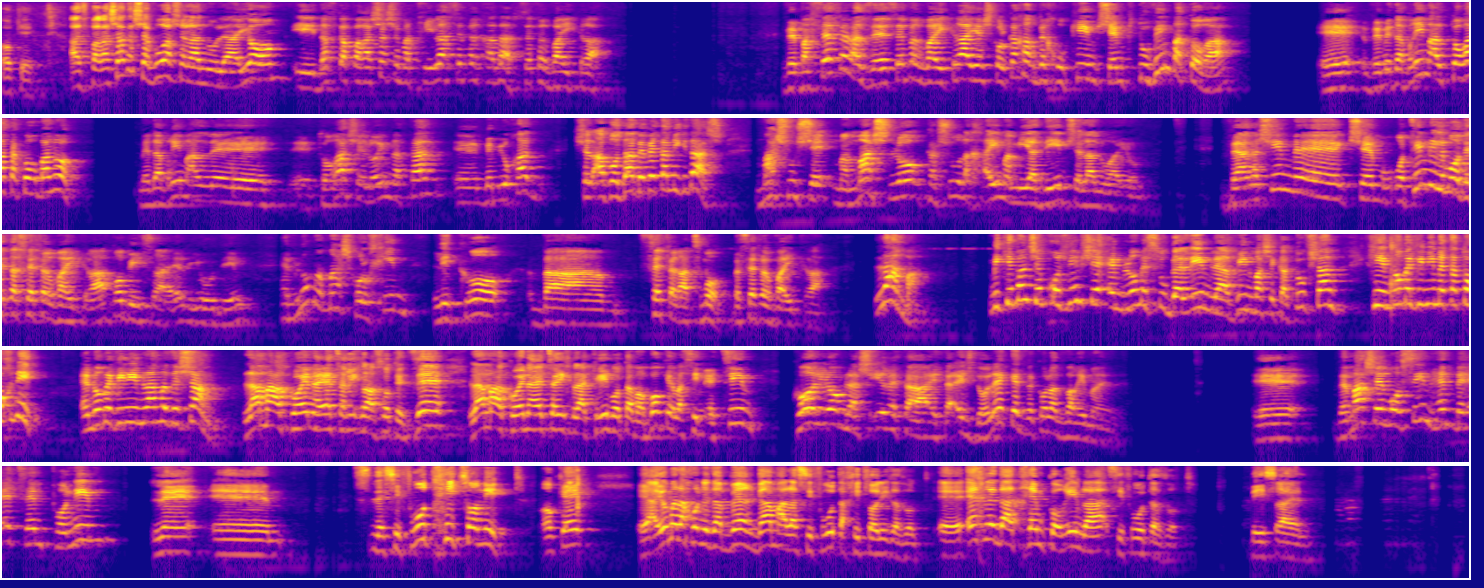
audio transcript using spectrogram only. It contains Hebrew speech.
אוקיי. אז פרשת השבוע שלנו להיום היא דווקא פרשה שמתחילה ספר חדש, ספר ויקרא. ובספר הזה, ספר ויקרא, יש כל כך הרבה חוקים שהם כתובים בתורה אה, ומדברים על תורת הקורבנות. מדברים על אה, תורה שאלוהים נתן במיוחד של עבודה בבית המקדש. משהו שממש לא קשור לחיים המיידיים שלנו היום. ואנשים אה, כשהם רוצים ללמוד את הספר ויקרא, פה בישראל, יהודים, הם לא ממש הולכים לקרוא בספר עצמו, בספר ויקרא. למה? מכיוון שהם חושבים שהם לא מסוגלים להבין מה שכתוב שם, כי הם לא מבינים את התוכנית. הם לא מבינים למה זה שם. למה הכהן היה צריך לעשות את זה? למה הכהן היה צריך להקריב אותה בבוקר, לשים עצים? כל יום להשאיר את, ה, את האש דולקת וכל הדברים האלה. אה, ומה שהם עושים, הם בעצם פונים אה, לספרות חיצונית, אוקיי? אה, היום אנחנו נדבר גם על הספרות החיצונית הזאת. איך לדעתכם קוראים לספרות הזאת בישראל?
